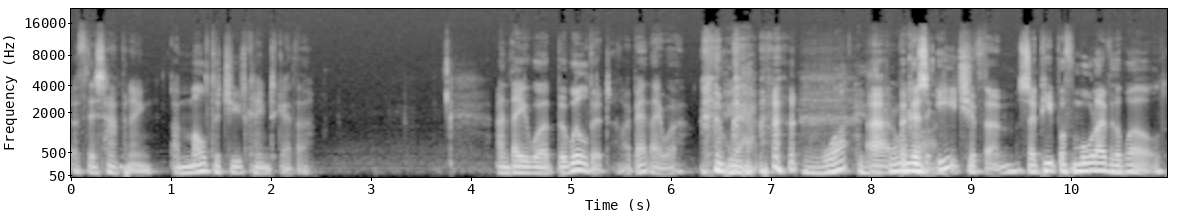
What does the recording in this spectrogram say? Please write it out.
of this happening, a multitude came together. And they were bewildered. I bet they were. yeah what is Uh, going because on? each of them, so people from all over the world,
